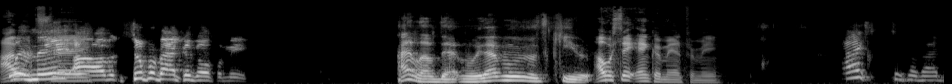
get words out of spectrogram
I With would me, say um, Superbad could go for me. I love that movie. That movie was cute. I would say Anchorman for me. I like Superbad.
